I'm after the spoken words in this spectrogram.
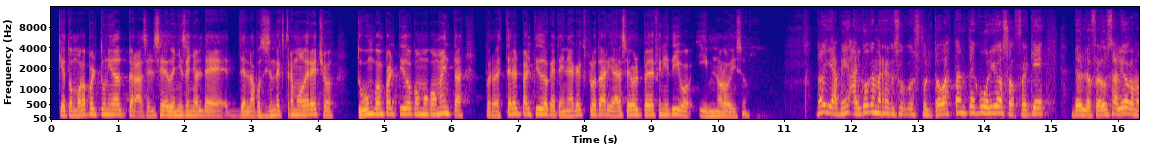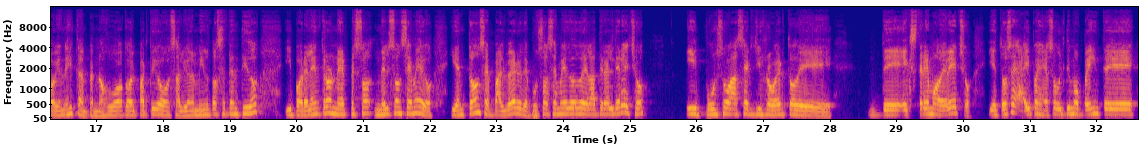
que tomó la oportunidad para hacerse dueño y señor de, de la posición de extremo derecho. Tuvo un buen partido, como comenta, pero este era el partido que tenía que explotar y dar ese golpe definitivo y no lo hizo. No, y a mí algo que me resultó bastante curioso fue que Deulofeu salió, como bien dijiste, pero no jugó todo el partido, salió en el minuto 72 y por él entró Nelson, Nelson Semedo. Y entonces Valverde puso a Semedo de lateral derecho y puso a Sergi Roberto de, de extremo derecho. Y entonces ahí, pues en esos últimos 20,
